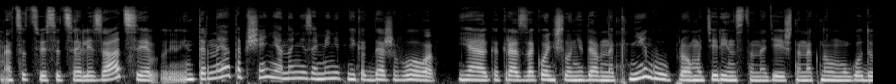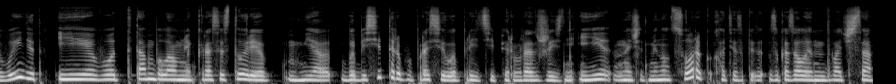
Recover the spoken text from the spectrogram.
отсутствие социализации, интернет-общение, оно не заменит никогда живого. Я как раз закончила недавно книгу про материнство, надеюсь, что она к Новому году выйдет. И вот там была у меня как раз история, я бэбиситера попросила прийти первый раз в жизни, и, значит, минут 40, хотя заказала я на два часа,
